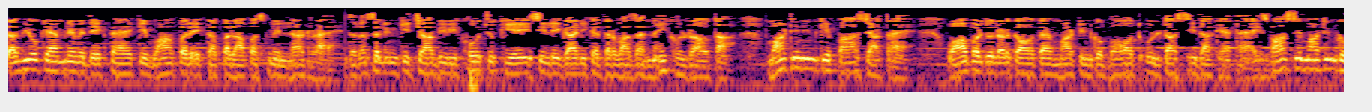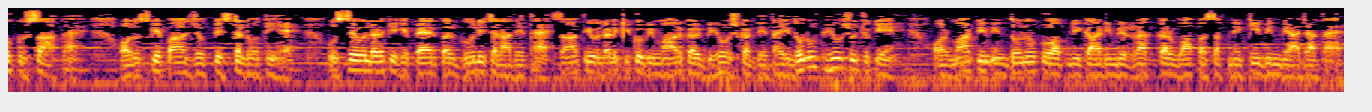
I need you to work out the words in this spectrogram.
तभी वो कैमरे में देखता है कि वहाँ पर एक कपल आपस में लड़ रहा है। दरअसल इनकी चाबी भी खो चुकी है, इसीलिए गाड़ी का दरवाज़ा नहीं खुल रहा होता। मार्टिन इनके पास जाता है। वहाँ पर जो लड़का होता है, मार्टिन को बहुत उल्टा सीधा कहता है। इस बात से मार्टिन को गुस्सा आता है और उसके पास जो पिस्टल होती है, उससे वो लड़के के पैर पर गोली चला देता है। साथ ही वो लड़की को भी मार कर बेहोश कर देता है। ये दोनों बेहोश हो चुके हैं और मार्टिन इन दोनों को अपनी गाड़ी में रख कर वापस अपने केबिन में आ जाता है।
